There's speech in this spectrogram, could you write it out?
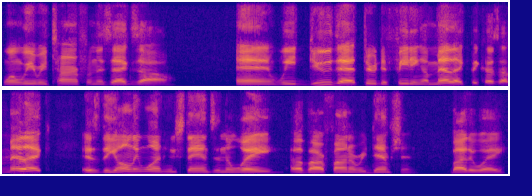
when we return from this exile. And we do that through defeating Amalek because Amalek is the only one who stands in the way of our final redemption, by the way.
